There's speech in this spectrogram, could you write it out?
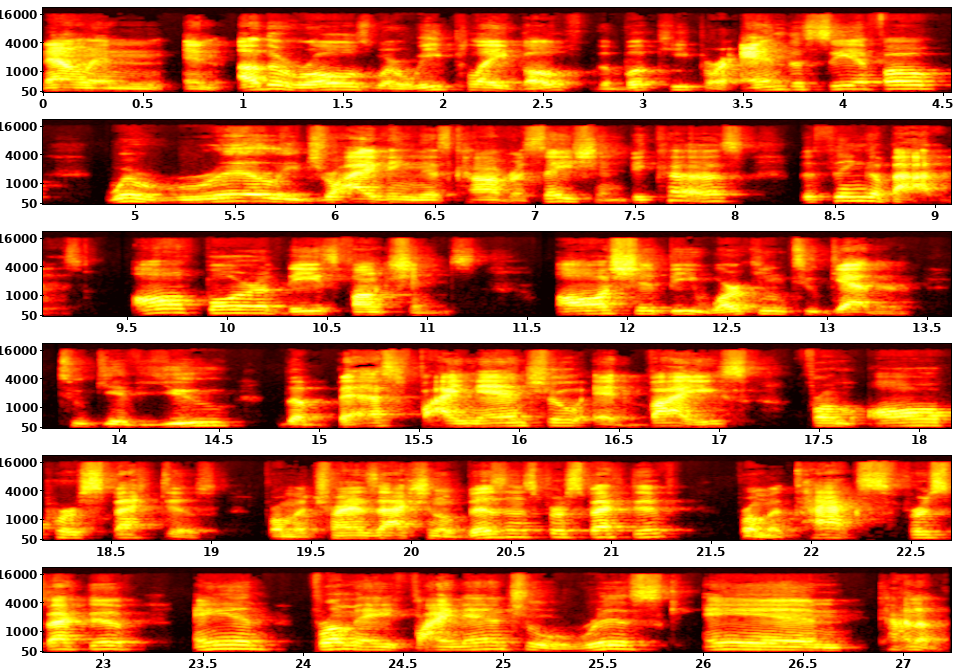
Now, in, in other roles where we play both the bookkeeper and the CFO, we're really driving this conversation because the thing about it is all four of these functions all should be working together to give you the best financial advice from all perspectives from a transactional business perspective from a tax perspective and from a financial risk and kind of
